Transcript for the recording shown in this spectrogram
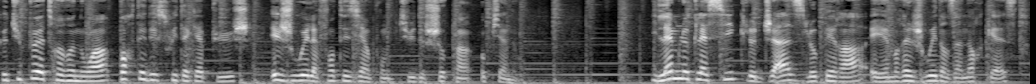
que tu peux être Renoir, porter des suites à capuche et jouer la fantaisie impromptue de Chopin au piano. Il aime le classique, le jazz, l'opéra et aimerait jouer dans un orchestre,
